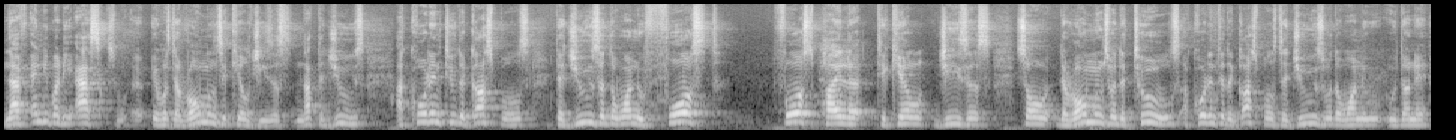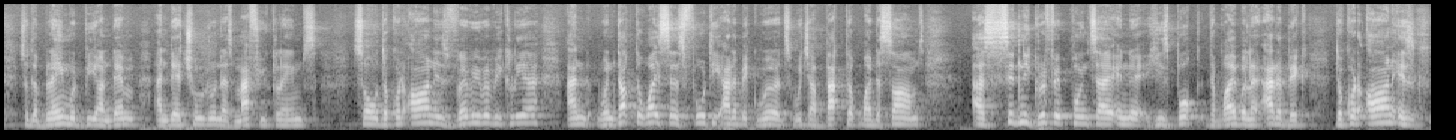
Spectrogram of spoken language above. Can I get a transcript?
Now, if anybody asks, it was the Romans who killed Jesus, not the Jews. According to the Gospels, the Jews are the one who forced forced Pilate to kill Jesus. So the Romans were the tools. According to the Gospels, the Jews were the one who, who done it. So the blame would be on them and their children, as Matthew claims. So the Quran is very, very clear. And when Dr. White says 40 Arabic words, which are backed up by the Psalms, as Sidney Griffith points out in his book, The Bible in Arabic, the Quran is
